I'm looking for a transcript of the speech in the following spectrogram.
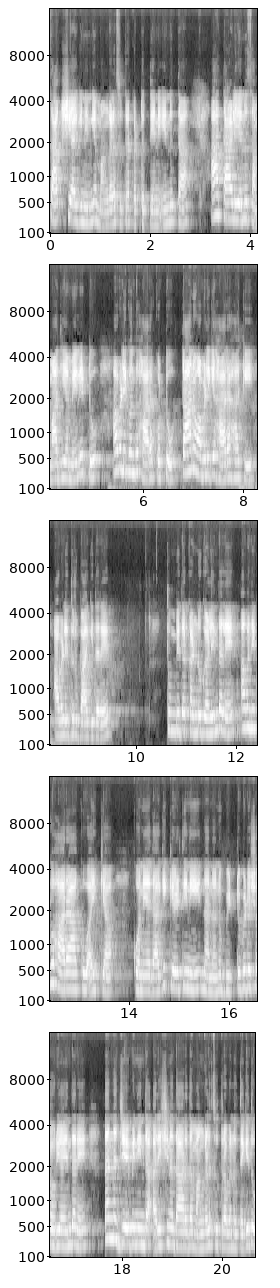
ಸಾಕ್ಷಿಯಾಗಿ ನಿನಗೆ ಮಂಗಳಸೂತ್ರ ಕಟ್ಟುತ್ತೇನೆ ಎನ್ನುತ್ತಾ ಆ ತಾಳಿಯನ್ನು ಸಮಾಧಿಯ ಮೇಲಿಟ್ಟು ಅವಳಿಗೊಂದು ಹಾರ ಕೊಟ್ಟು ತಾನು ಅವಳಿಗೆ ಹಾರ ಹಾಕಿ ಅವಳೆದುರು ಬಾಗಿದರೆ ತುಂಬಿದ ಕಣ್ಣುಗಳಿಂದಲೇ ಅವನಿಗೂ ಹಾರ ಹಾಕುವ ಐಕ್ಯ. ಕೊನೆಯದಾಗಿ ಕೇಳ್ತೀನಿ, ನನ್ನನ್ನು ಬಿಟ್ಟು ಬಿಡು ಶೌರ್ಯ ಎಂದರೆ ತನ್ನ ಜೇಬಿನಿಂದ ಅರಿಶಿನ ದಾರದ ಮಂಗಳಸೂತ್ರವನ್ನು ತೆಗೆದು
